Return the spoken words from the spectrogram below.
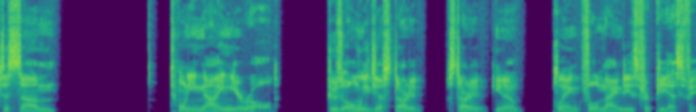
to some 29 year old who's only just started started, you know, playing full 90s for PSV.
